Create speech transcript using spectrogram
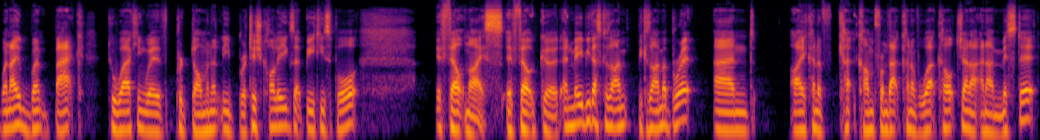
when i went back to working with predominantly british colleagues at bt Sport, it felt nice it felt good and maybe that's because i'm because i'm a brit and I kind of come from that kind of work culture and I, and I missed it.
